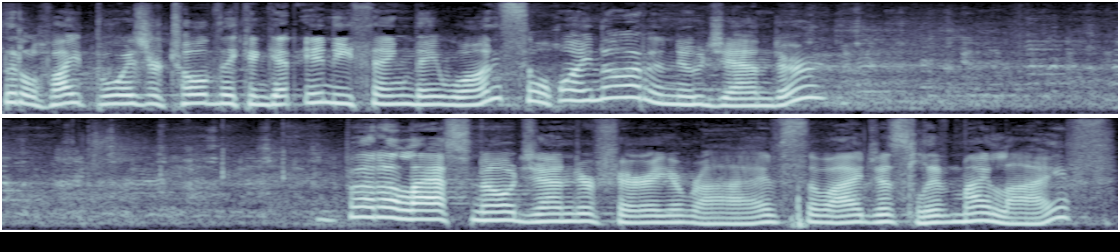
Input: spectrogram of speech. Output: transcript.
Little white boys are told they can get anything they want, so why not a new gender? but alas, no gender fairy arrived, so I just lived my life.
